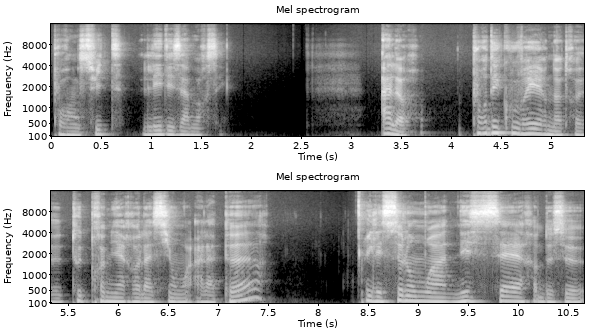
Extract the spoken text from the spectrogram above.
pour ensuite les désamorcer. Alors, pour découvrir notre toute première relation à la peur, il est selon moi nécessaire de se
